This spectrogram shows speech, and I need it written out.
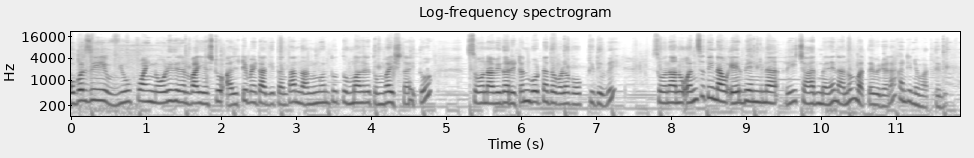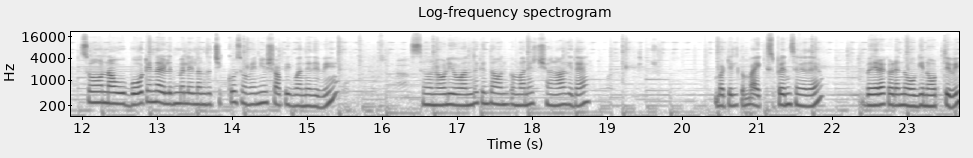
ಓಬರ್ಸಿ ವ್ಯೂ ಪಾಯಿಂಟ್ ನೋಡಿದಿರಲ್ವಾ, ಎಷ್ಟು ಅಲ್ಟಿಮೇಟ್ ಆಗಿತ್ತು ಅಂತ ನನಗಂತೂ ತುಂಬ ಅಂದರೆ ತುಂಬ ಇಷ್ಟ ಆಯಿತು. ಸೊ ನಾವೀಗ ರಿಟರ್ನ್ ಬೋಟ್ನ ತೊಗೊಳಕ್ಕೆ ಹೋಗ್ತಿದ್ದೀವಿ. ಸೊ ನಾನು ಒಂದ್ಸತಿ ನಾವು ಏರ್ ಬಿ ಎನ್ನ ರೀಚ್ ಆದಮೇಲೆ ನಾನು ಮತ್ತೆ ವಿಡಿಯೋನ ಕಂಟಿನ್ಯೂ ಮಾಡ್ತೀನಿ. ಸೊ ನಾವು ಬೋಟಿಂದ ಇಳಿದ್ಮೇಲೆ ಇಲ್ಲೊಂದು ಚಿಕ್ಕ ಸೊವೆನ್ಯೂ ಶಾಪಿಗೆ ಬಂದಿದ್ದೀವಿ. ಸೊ ನೋಡಿ ಒಂದಕ್ಕಿಂತ ಒಂದು ತುಂಬಾ ಚೆನ್ನಾಗಿದೆ. ಬಟ್ ಇಲ್ಲಿ ತುಂಬ ಎಕ್ಸ್ಪೆನ್ಸಿವ್ ಇದೆ. ಬೇರೆ ಕಡೆಯಿಂದ ಹೋಗಿ ನೋಡ್ತೀವಿ.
